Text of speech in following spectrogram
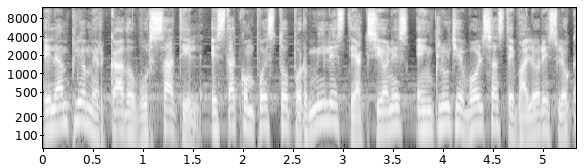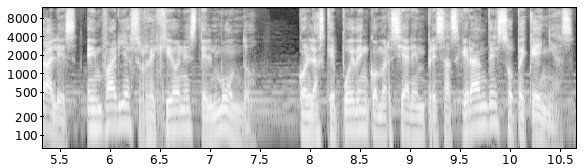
El amplio mercado bursátil está compuesto por miles de acciones e incluye bolsas de valores locales en varias regiones del mundo, con las que pueden comerciar empresas grandes o pequeñas.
